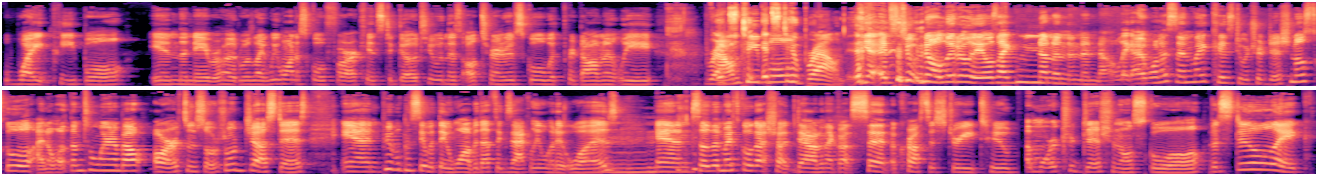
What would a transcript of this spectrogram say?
white people in the neighborhood was like we want a school for our kids to go to in this alternative school with predominantly brown it's too, people It's too brown. yeah, it's too no, literally it was like no no no no no. Like I want to send my kids to a traditional school. I don't want them to learn about arts and social justice and people can say what they want, but that's exactly what it was. Mm. And so then my school got shut down and I got sent across the street to a more traditional school, but still like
